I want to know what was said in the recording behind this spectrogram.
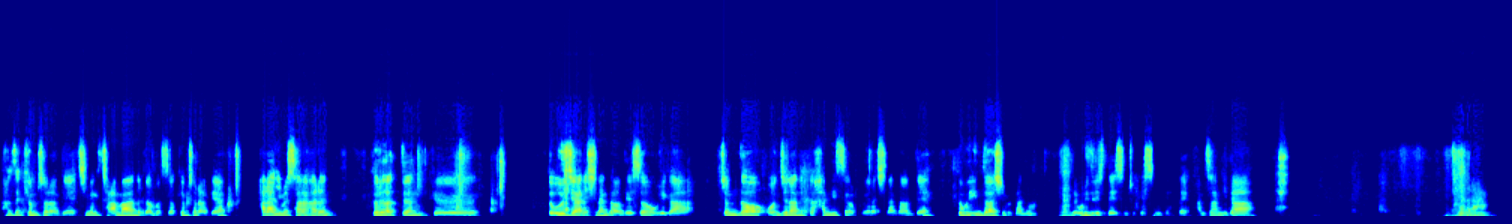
항상 겸손하게 치명 자만을 넘어서 겸손하게 하나님을 사랑하는 그런 어떤 그 또 의지하는 신앙 가운데서 우리가 좀 더 온전한 그 합리성을 구현한 신앙 가운데 그분 인도하심을 받는 우리들이 됐으면 좋겠습니다. 네, 감사합니다. Thank you.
